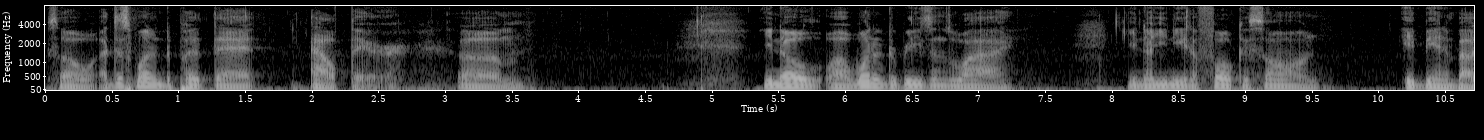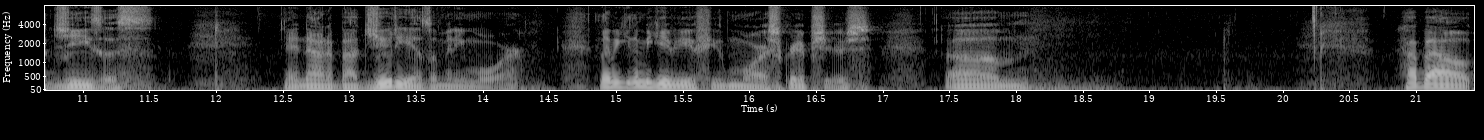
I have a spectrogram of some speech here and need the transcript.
So I just wanted to put that out there. Um, you know, uh, one of the reasons why, you know, you need to focus on it being about Jesus and not about Judaism anymore. Let me let me give you a few more scriptures. Um, how about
